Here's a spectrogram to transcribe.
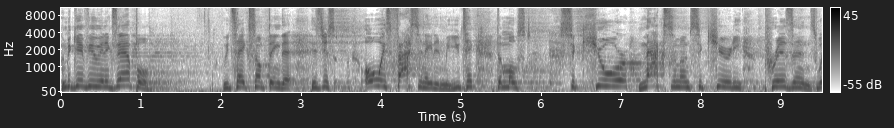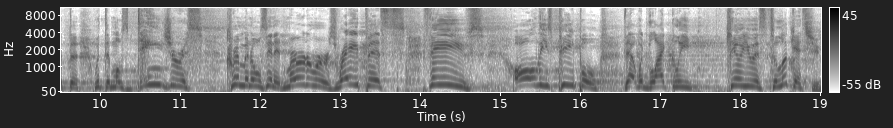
Let me give you an example. We take something that has just always fascinated me. You take the most secure, maximum security prisons with the, with the most dangerous criminals in it murderers, rapists, thieves, all these people that would likely kill you is to look at you.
